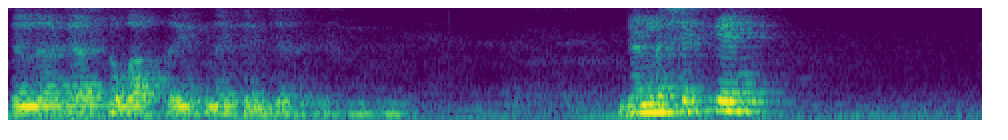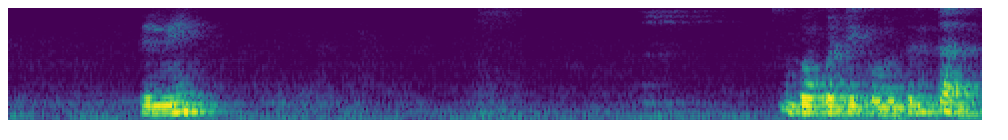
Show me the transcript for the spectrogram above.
ज्यांना जास्त वागता येत नाही त्यांच्यासाठी सांगतो ज्यांना शक्य आहे त्यांनी डोकं टेकवलं तरी चालेल.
